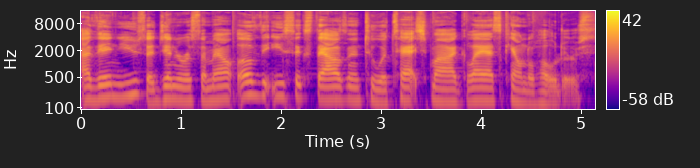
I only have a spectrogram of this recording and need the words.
I then used a generous amount of the E6000 to attach my glass candle holders.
